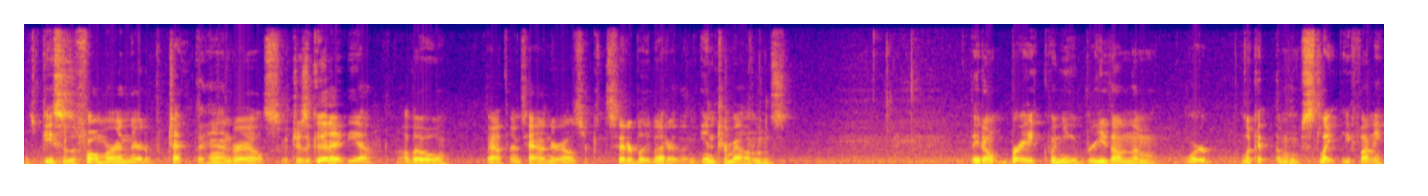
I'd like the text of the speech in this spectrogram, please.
These pieces of foam are in there to protect the handrails, which is a good idea, although Athearn's handrails are considerably better than Intermountain's. They don't break when you breathe on them or look at them slightly funny.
